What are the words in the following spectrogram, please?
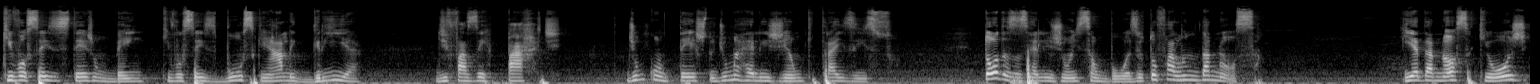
Que vocês estejam bem, que vocês busquem a alegria de fazer parte de um contexto, de uma religião que traz isso. Todas as religiões são boas, eu estou falando da nossa. E é da nossa que hoje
